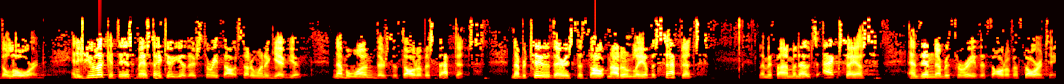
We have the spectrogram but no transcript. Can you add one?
the Lord. And as you look at this, may I say to you, there's three thoughts that I want to give you. Number one, there's the thought of acceptance. Number two, there is the thought not only of acceptance, let me find my notes, access, and then number three, the thought of authority.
